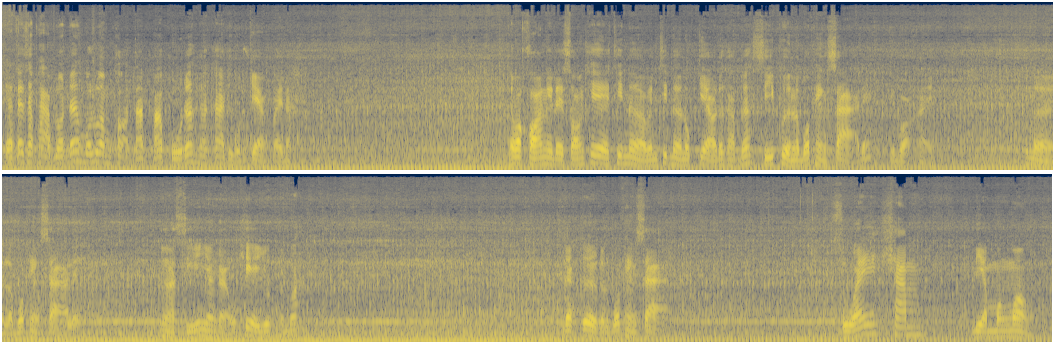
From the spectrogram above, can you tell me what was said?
แต่แต่สภาพรถเด้อบ่รวมขอตัดปลาปูเด้อราคาที่ผมแจ้งไปนะแต่ว่าของนี่ได้ 2K ที่เนือเป็นที่เนือนกแก้วด้อครับเด้อสีผืนระบบแห่งสาเด้ที่บอกให้ที่เนือระบบแห่งสาเลยเนื้อสียังกะโอเคอยู่เห็นปะ แดกเกอร์กับระบบแห่งสาสวยช้ำเหลี่ยมมองมองๆ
